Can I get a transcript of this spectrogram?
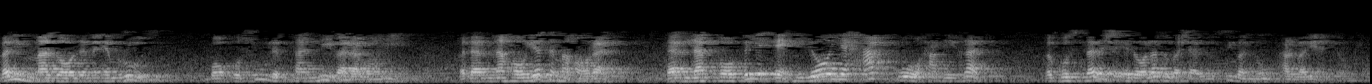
ولی مظالم امروز با اصول فنی و روانی و در نهایت مهارت در لطافه احیای حق و حقیقت و گسترش عدالت و بشردوستی و نوع پروری انجام شد.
